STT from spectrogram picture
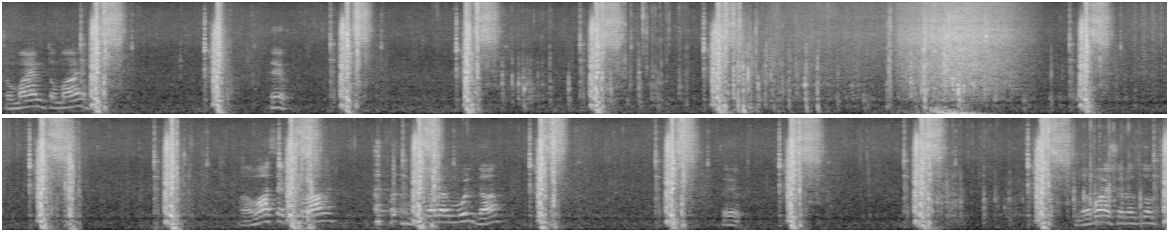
Що маємо, то маємо. Тихо. Як справи? Все нормуль, да? Тихо. Давай ще разок це.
